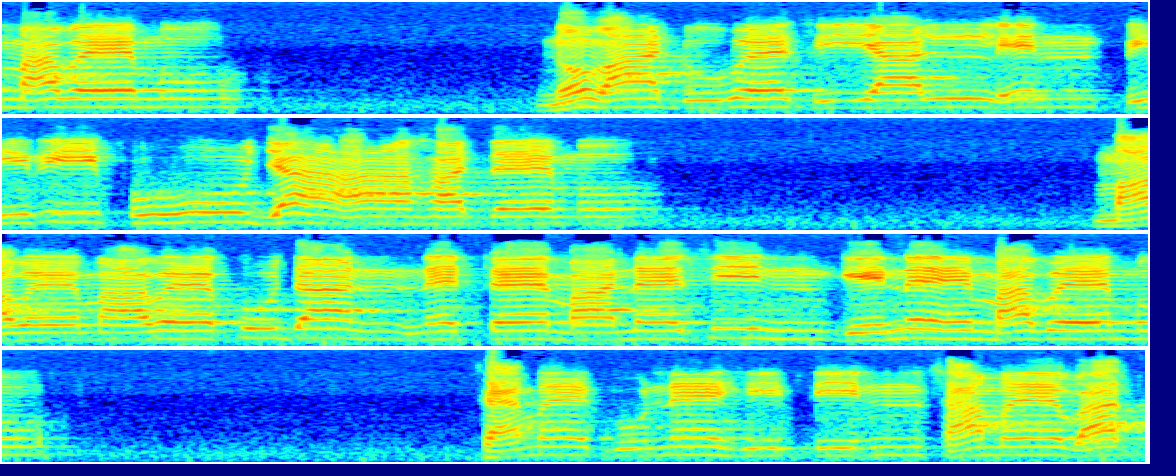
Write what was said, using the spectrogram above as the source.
මවමු. නොවඩුව සියල්ලෙන් පිරි පූජා හදමු. මව මව පුදන්නට මනසින්ගෙන මවමු. සම ගුණ හිතින් සමවත්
